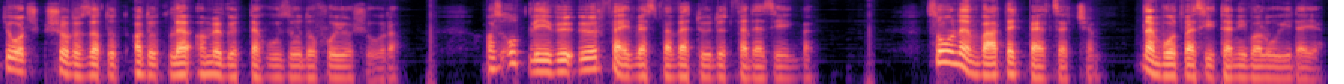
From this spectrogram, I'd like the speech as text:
gyors sorozatot adott le a mögötte húzódó folyosóra. Az ott lévő őr fejvesztve vetődött fedezékbe. Szól nem várt egy percet sem. Nem volt veszíteni való ideje.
